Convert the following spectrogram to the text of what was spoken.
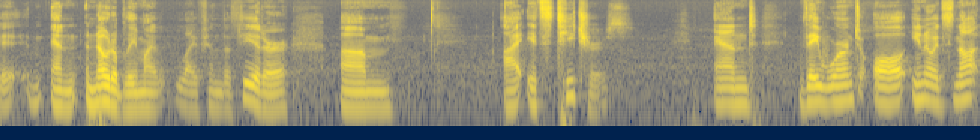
i- and notably my life in the theater, um, I, it's teachers. And they weren't all, you know, it's not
